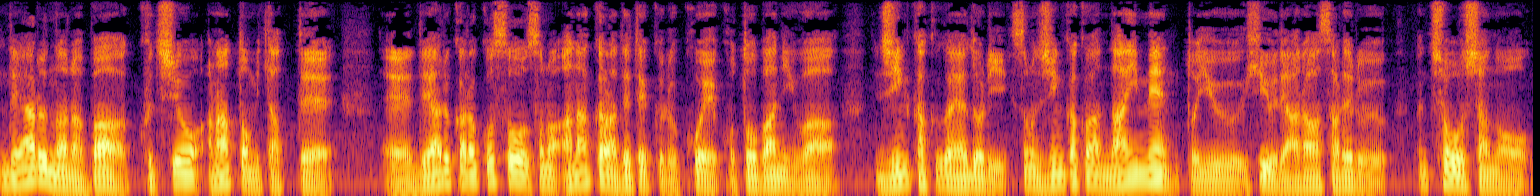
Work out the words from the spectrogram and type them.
であるならば、口を穴と見立って、えー、であるからこそ、その穴から出てくる声、言葉には人格が宿り、その人格は内面という比喩で表される聴者の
